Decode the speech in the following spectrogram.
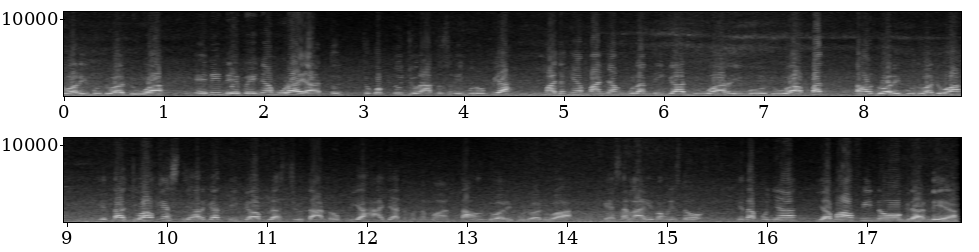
2022. Ini DP-nya murah ya, cukup ribu rupiah. Pajaknya panjang bulan 3 2024 tahun 2022. Kita jual cash di harga 13 jutaan rupiah aja teman-teman. Tahun 2022. Geser lagi Bang Wisnu, kita punya Yamaha Vino Grande ya.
